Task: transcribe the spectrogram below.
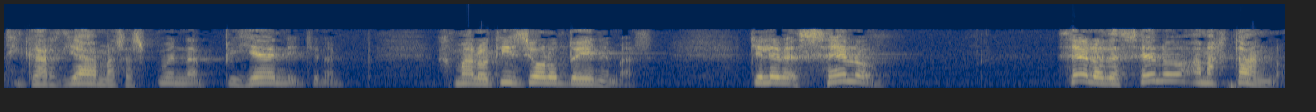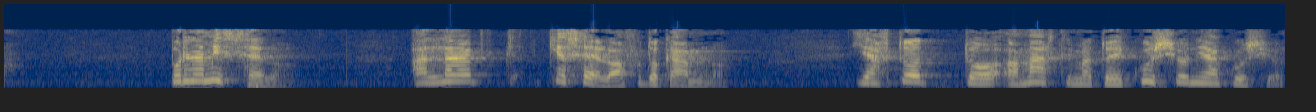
την καρδιά μας ας πούμε να πηγαίνει και να χμαλωτίζει όλο το είναι μας. Και λέμε θέλω θέλω δεν θέλω αμαρτάνω μπορεί να μην θέλω αλλά και θέλω αφού το κάνω γι' αυτό το αμάρτημα το εκούσιον ή ακούσιον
